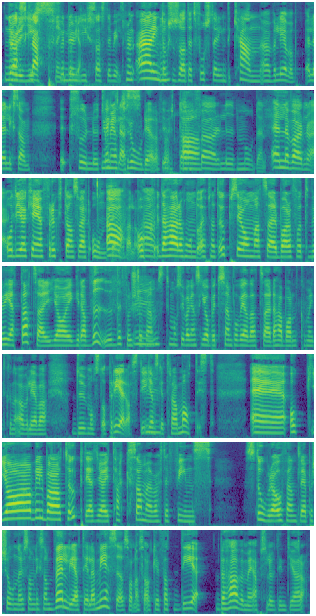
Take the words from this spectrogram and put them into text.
Nu är gissning för nu gissas det vilt. Men är det inte Mm. också så att ett foster inte kan överleva eller liksom eh, Jo, fullutvecklas i. Ja. utanför livmodern? Eller vad det nu är. Och det kan göra fruktansvärt ont i Ja, alla fall. Och ja. det här har hon då öppnat upp sig om att så här, bara få att veta att så här, jag är gravid först och Mm. främst. Det måste ju vara ganska jobbigt. Sen få veta att så här, det här barnet kommer inte kunna överleva. Du måste opereras. Det är Mm. ganska traumatiskt. Eh, och jag vill bara ta upp det att jag är tacksam över att det finns stora offentliga personer som liksom väljer att dela med sig av sådana saker för att det behöver man ju absolut inte göra.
